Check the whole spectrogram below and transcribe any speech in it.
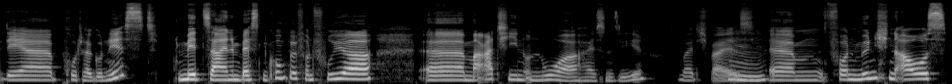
der Protagonist mit seinem besten Kumpel von früher, äh, Martin und Noah heißen sie, soweit ich weiß, mhm. ähm, von München aus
